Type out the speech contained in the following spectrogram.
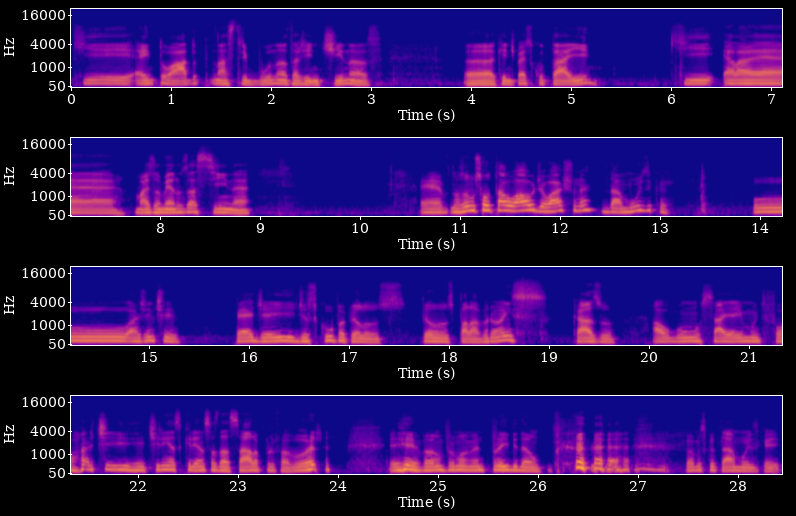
que é entoado nas tribunas argentinas, ah, que a gente vai escutar aí, que ela é mais ou menos assim, né? É, nós vamos soltar o áudio, eu acho, né? Da música. O, a gente pede aí desculpa pelos, pelos palavrões, caso algum saia aí muito forte. E retirem as crianças da sala, por favor. E vamos pro momento proibidão. vamos escutar a música aí.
